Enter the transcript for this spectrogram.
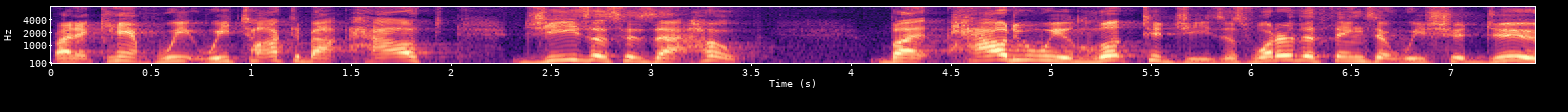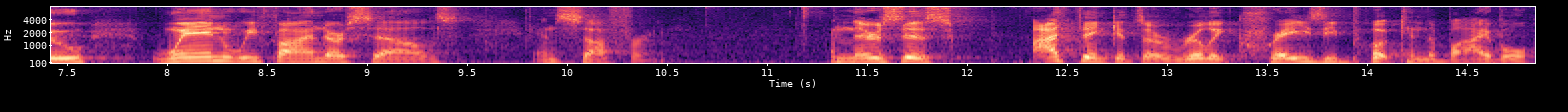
Right at camp, we, we talked about how Jesus is that hope. But how do we look to Jesus? What are the things that we should do when we find ourselves in suffering? And there's this, I think it's a really crazy book in the Bible.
